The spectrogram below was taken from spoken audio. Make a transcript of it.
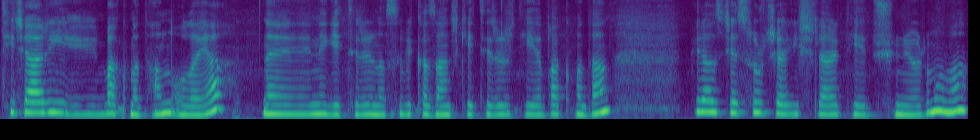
ticari bakmadan olaya e, ne getirir, nasıl bir kazanç getirir diye bakmadan biraz cesurca işler diye düşünüyorum ama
